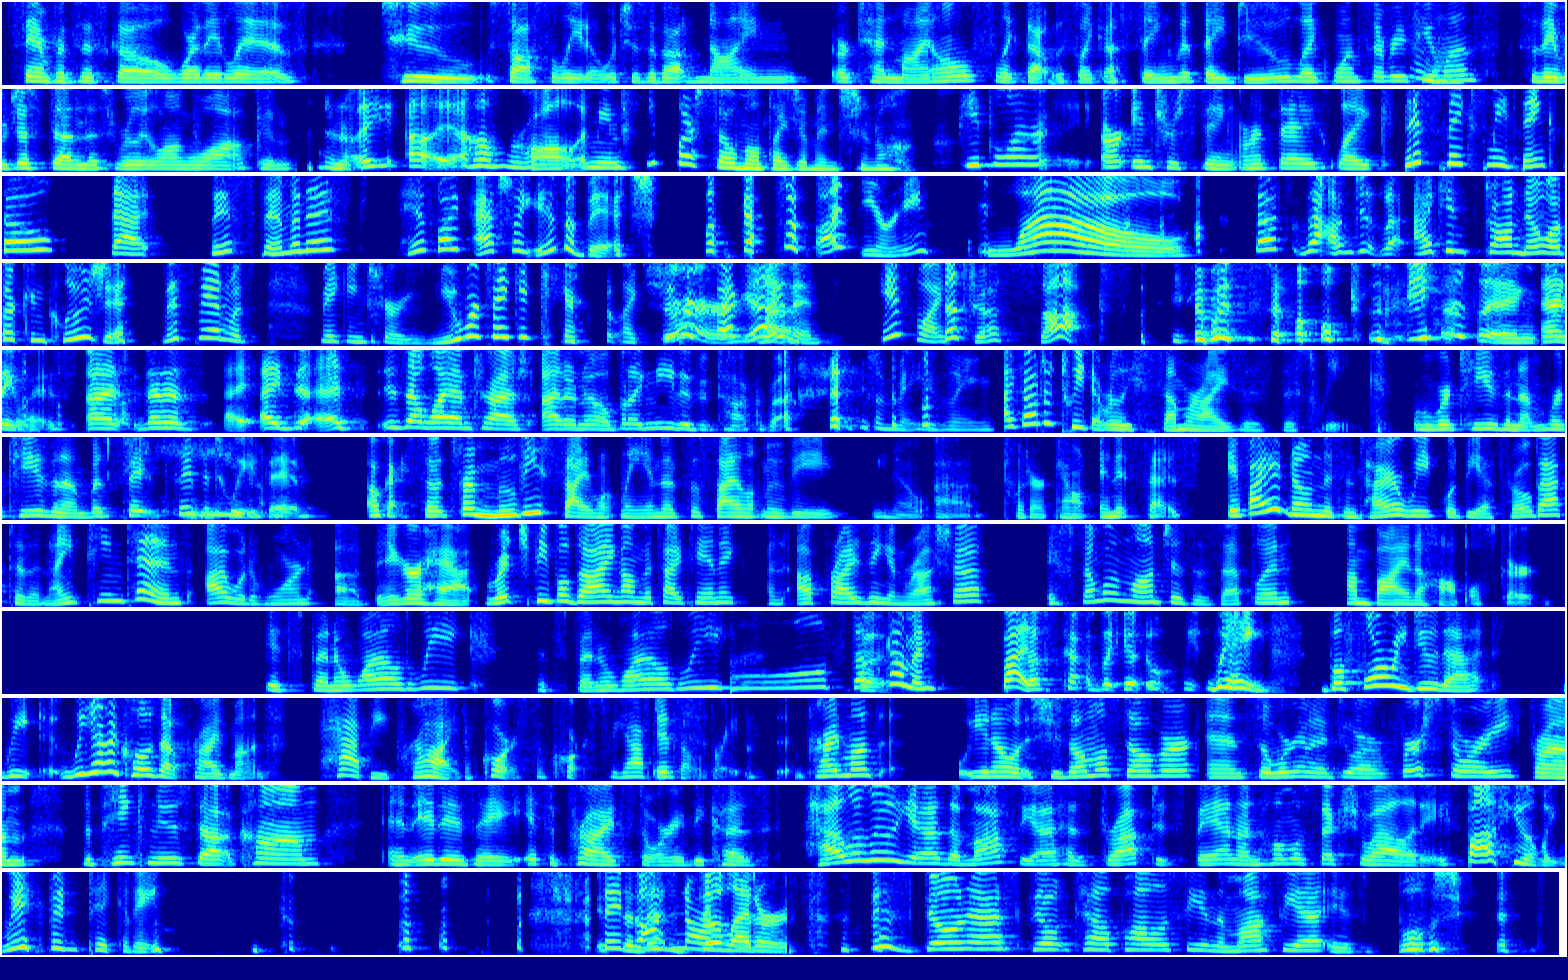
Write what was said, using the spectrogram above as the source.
San Francisco where they live to Sausalito, which is about nine or 10 miles. Like that was like a thing that they do like once every few Hmm. months. So they were just done this really long walk. And I don't know, eh, uh, overall, I mean, People are so multidimensional. people are are interesting, aren't they? Like, This makes me think though that this feminist, his wife actually is a bitch. Like that's what I'm hearing. wow. That's that I'm just I can draw no other conclusion. This man was making sure you were taken care of. Like Sure, he respects yeah. women. His wife That's- just sucks. It was so confusing. Anyways, uh, that is, I, I, I- is that why I'm trash? I don't know, but I needed to talk about it. It's amazing. I found a tweet that really summarizes this week. We're teasing them. We're teasing them, but say say the tweet, babe. Okay, so it's from Movie Silently, and it's a silent movie, you know, uh, Twitter account. And it says, If I had known this entire week would be a throwback to the 1910s, I would have worn a bigger hat. Rich people dying on the Titanic, an uprising in Russia. If someone launches a Zeppelin, I'm buying a hobble skirt. It's been a wild week. It's been a wild week. Oh, stuff's But- coming. But Stuff's co- but uh, wait, before we do that, we we got to close out Pride Month. Happy Pride, of course, of course. We have to It's- celebrate. Pride Month, you know, she's almost over. And so we're going to do our first story from thepinknews.com. And it is a it's a pride story because hallelujah, the mafia has dropped its ban on homosexuality. Finally, we've been picketing. They've said, gotten our letters. This don't ask, don't tell policy in the mafia is bullshit.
